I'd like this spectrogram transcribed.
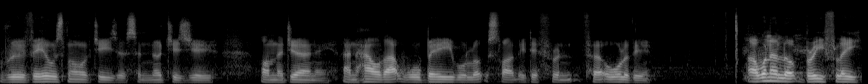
reveals more of Jesus and nudges you on the journey. And how that will be will look slightly different for all of you. I want to look briefly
